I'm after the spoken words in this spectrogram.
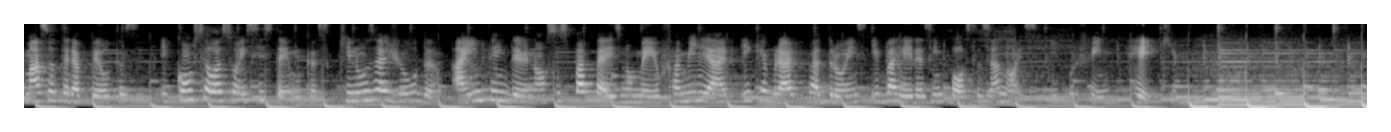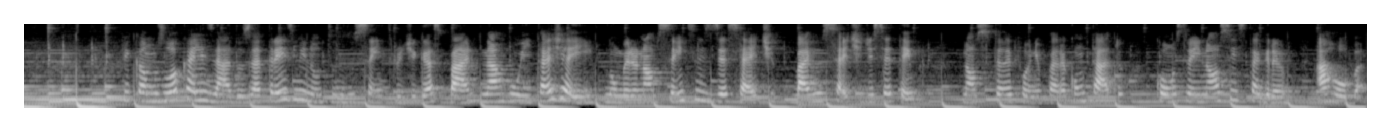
massoterapeutas e constelações sistêmicas, que nos ajudam a entender nossos papéis no meio familiar e quebrar padrões e barreiras impostas a nós. E por fim, Reiki. Ficamos localizados a 3 minutos do centro de Gaspar, na rua Itajaí, número 917, bairro 7 de setembro. Nosso telefone para contato consta em nosso Instagram, arroba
